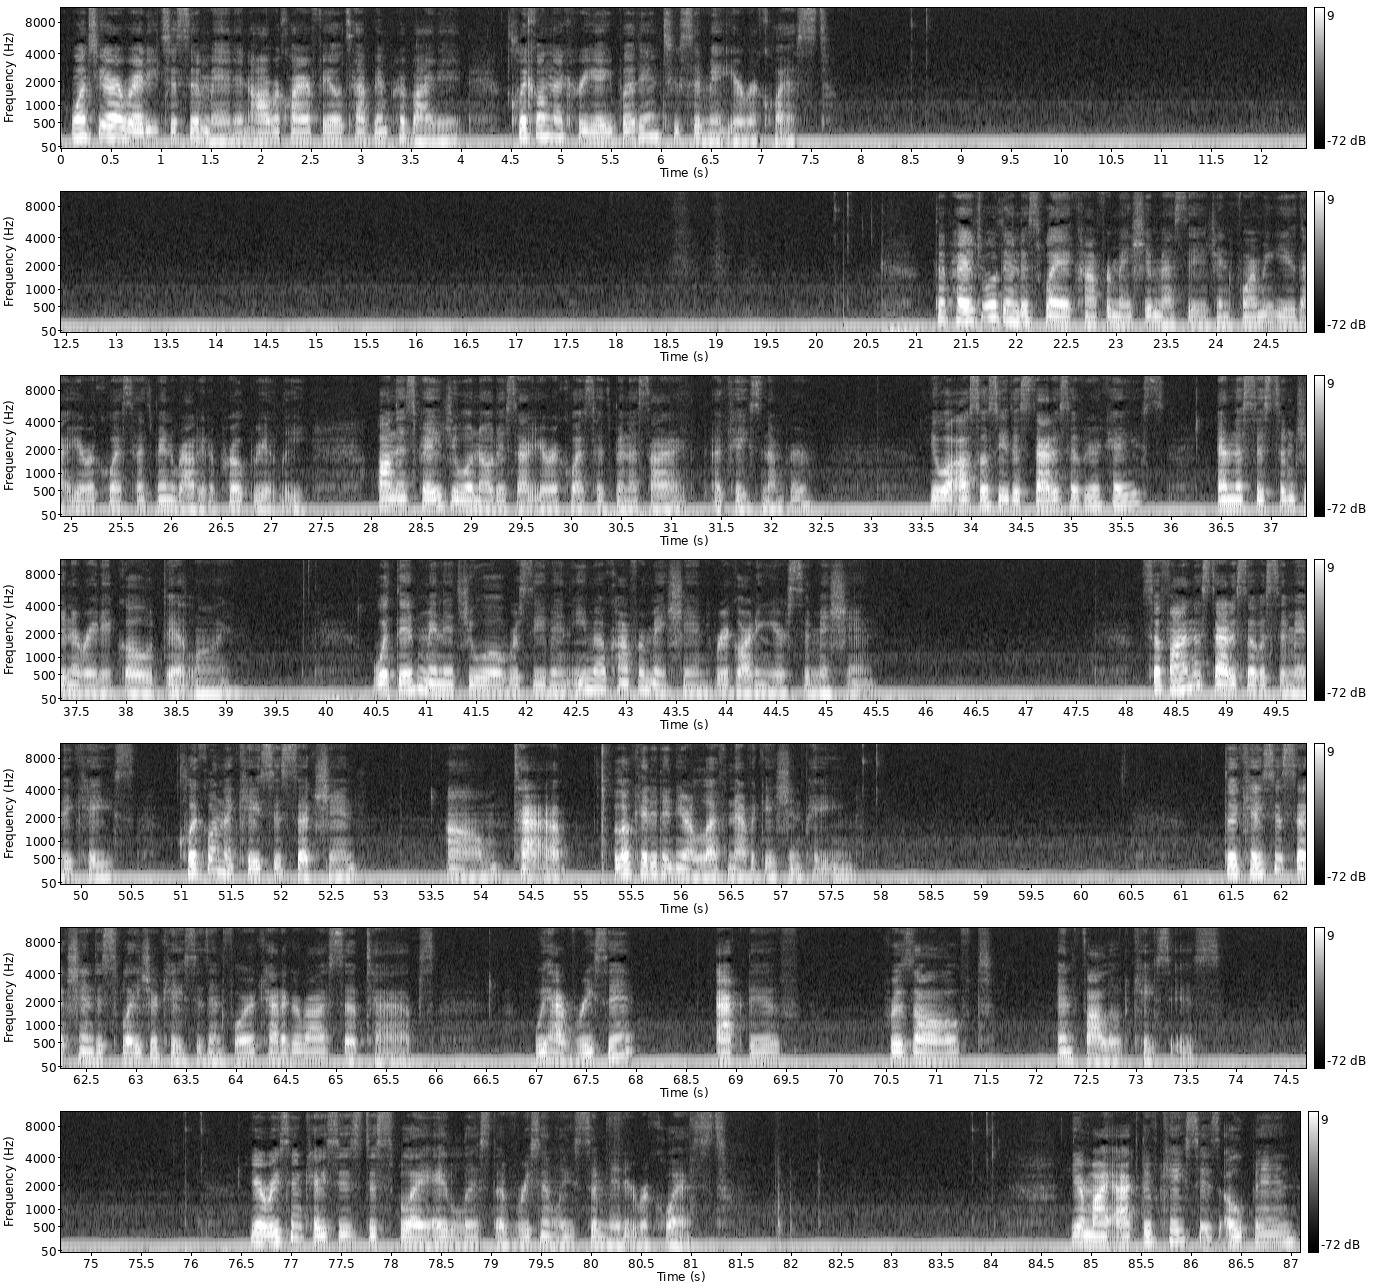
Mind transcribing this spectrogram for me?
Once you are ready to submit and all required fields have been provided, click on the Create button to submit your request. The page will then display a confirmation message informing you that your request has been routed appropriately. On this page, you will notice that your request has been assigned a case number. You will also see the status of your case and the system generated goal deadline. Within minutes, you will receive an email confirmation regarding your submission. To find the status of a submitted case, click on the Cases section um, tab located in your left navigation pane. The Cases section displays your cases in four categorized subtabs. We have Recent, Active, Resolved, and Followed cases. Your recent cases display a list of recently submitted requests. Your My Active cases open,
